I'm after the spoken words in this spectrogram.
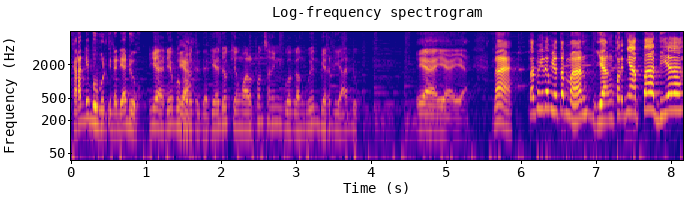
karena dia bubur tidak diaduk Iya, dia bubur Iya. tidak diaduk yang walaupun sering gua gangguin biar diaduk. Iya iya iya. Nah, tapi kita punya teman yang ternyata dia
